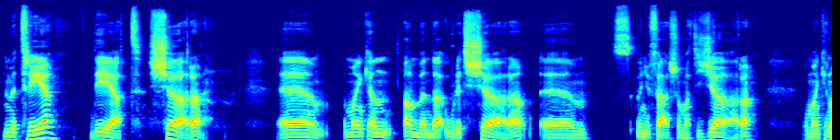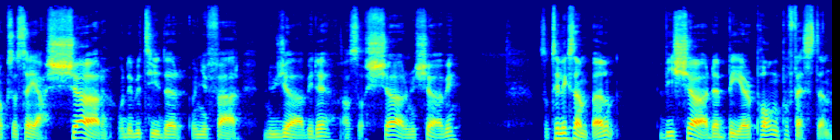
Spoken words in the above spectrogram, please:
Nummer tre, det är att köra. Eh, man kan använda ordet köra eh, ungefär som att göra och man kan också säga kör och det betyder ungefär nu gör vi det, alltså kör, nu kör vi. Så till exempel, vi körde beer pong på festen.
